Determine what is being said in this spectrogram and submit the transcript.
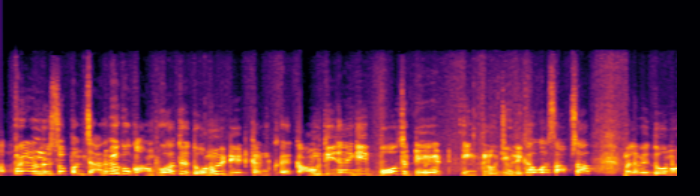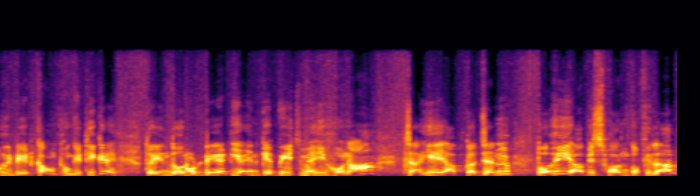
अप्रैल उन्नीस सौ पंचानवे को काउंट हुआ तो दोनों ही डेट काउंट की जाएँगी। बोथ डेट इंक्लूसिव लिखा हुआ साफ़ साफ़ मतलब ये दोनों ही डेट काउंट होंगे, ठीक है? तो इन दोनों डेट या इनके बीच में ही होना चाहिए आपका जन्म तो ही आप इस फॉर्म को फिलअप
